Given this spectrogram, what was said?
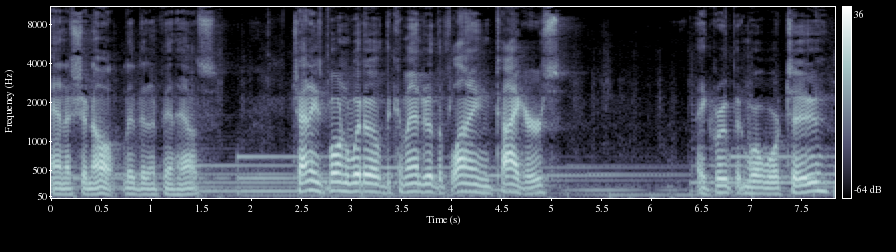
Anna Chennault, lived in a penthouse. Chinese born widow of the commander of the Flying Tigers, a group in World War II.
